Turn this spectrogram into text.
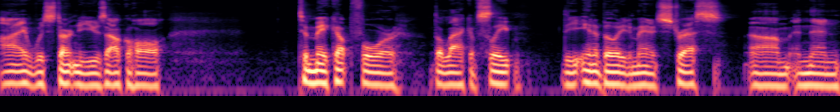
I was starting to use alcohol to make up for the lack of sleep the inability to manage stress, um, and then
